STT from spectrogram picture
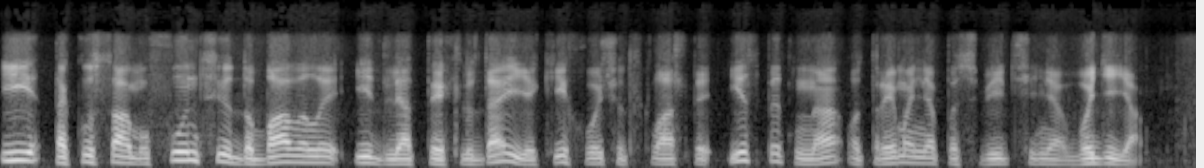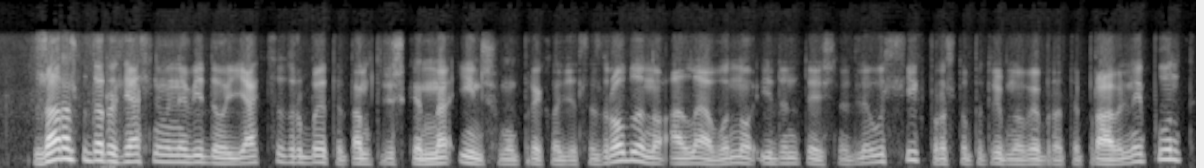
І таку саму функцію додали і для тих людей, які хочуть скласти іспит на отримання посвідчення водія. Зараз буде роз'яснювальне відео, як це зробити. Там трішки на іншому прикладі це зроблено, але воно ідентичне для усіх, просто потрібно вибрати правильний пункт.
